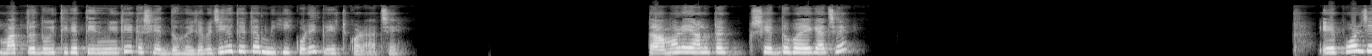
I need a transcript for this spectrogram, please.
মাত্র দুই থেকে তিন মিনিটে এটা সেদ্ধ হয়ে যাবে। যেহেতু এটা মিহি করে গ্রেট করা আছে। তা আমার এই আলুটা সেদ্ধ হয়ে গেছে। এরপর যে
